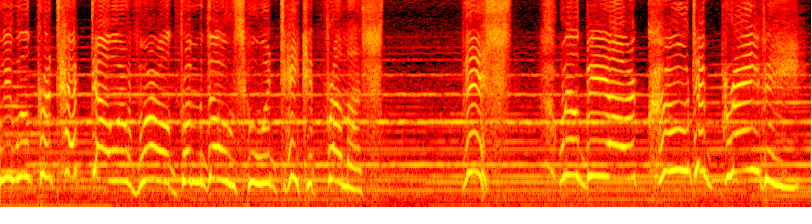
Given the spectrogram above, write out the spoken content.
we will protect our world from those who would take it from us. This will be our coup de gravy!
